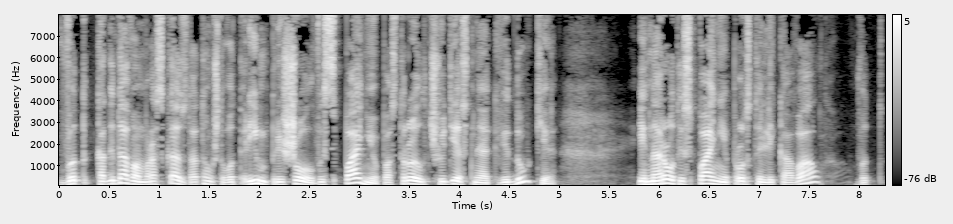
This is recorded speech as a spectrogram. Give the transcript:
Вот когда вам рассказывают о том, что вот Рим пришел в Испанию, построил чудесные акведуки, и народ Испании просто ликовал, вот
